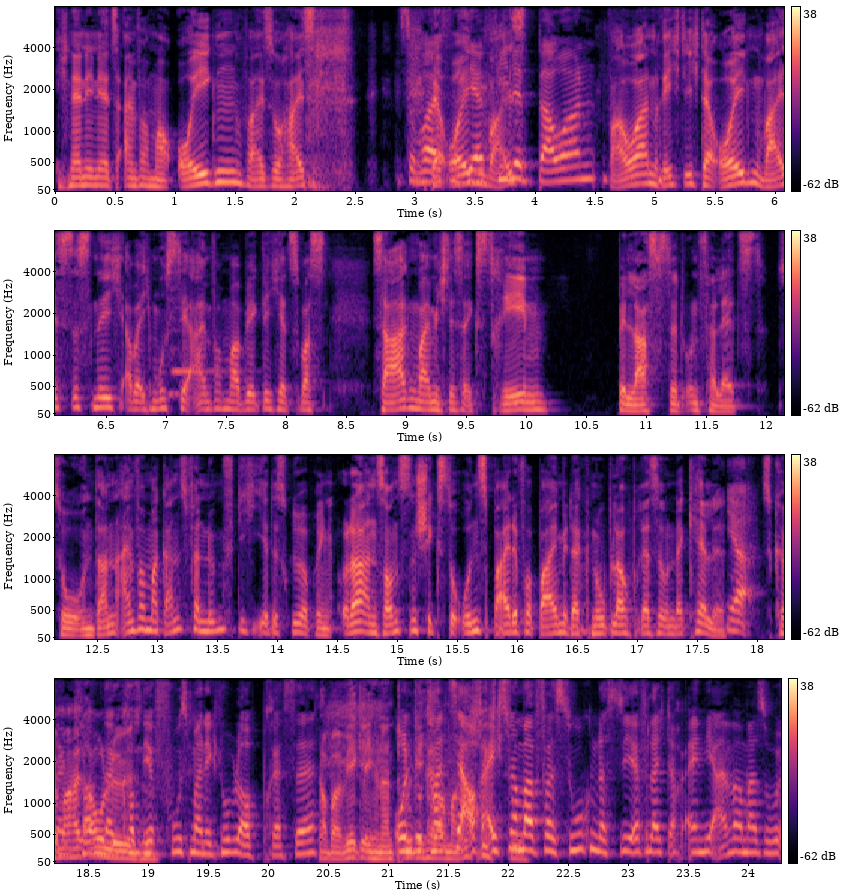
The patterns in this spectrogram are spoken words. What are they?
ich nenne ihn jetzt einfach mal Eugen, weil so heißt So der heißen Eugen sehr viele weiß- Bauern. Bauern, richtig, der Eugen weiß es nicht, aber ich muss dir einfach mal wirklich jetzt was sagen, weil mich das extrem belastet und verletzt. So, und dann einfach mal ganz vernünftig ihr das rüberbringen. Oder ansonsten schickst du uns beide vorbei mit der Knoblauchpresse und der Kelle. Ja, Das können wir dann halt komm, auch dann lösen. kommt ihr Fuß mal in die Knoblauchpresse. aber wirklich, und dann Und du kannst ja auch echt nochmal versuchen, dass du ihr vielleicht auch irgendwie einfach mal so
